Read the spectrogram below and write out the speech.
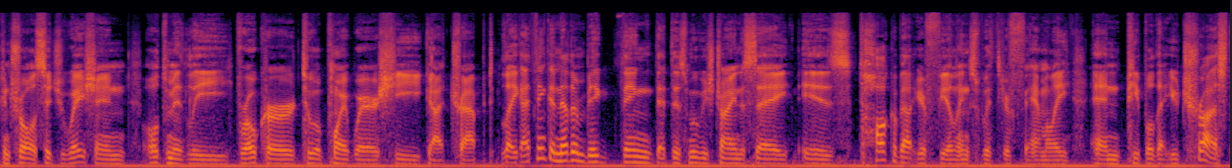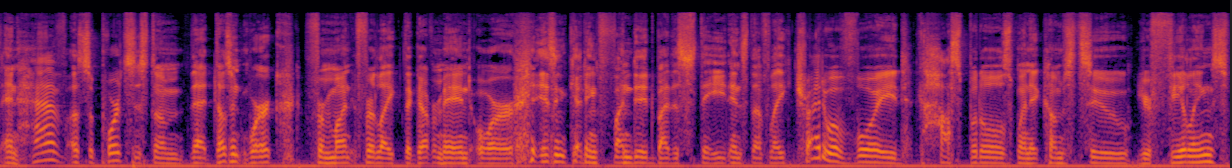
control a situation ultimately broke her to a point where she got trapped. Like, I think another big thing that this movie's trying to say is talk about your feelings with your family and people that you trust and have a support system that doesn't work for money for like the government or isn't getting funded by the state and stuff like try to avoid hospitals when it comes to your feelings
